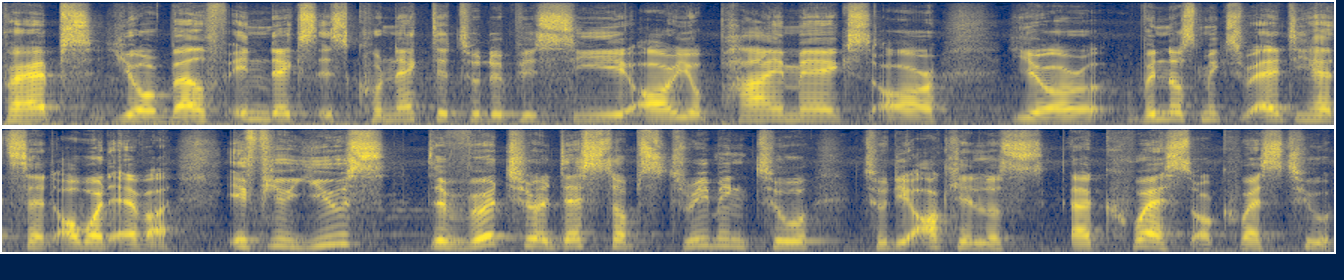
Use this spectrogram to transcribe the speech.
perhaps your Valve Index is connected to the PC or your Pimax or your Windows Mixed Reality headset or whatever. If you use the virtual desktop streaming to, to the Oculus uh, Quest or Quest 2,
